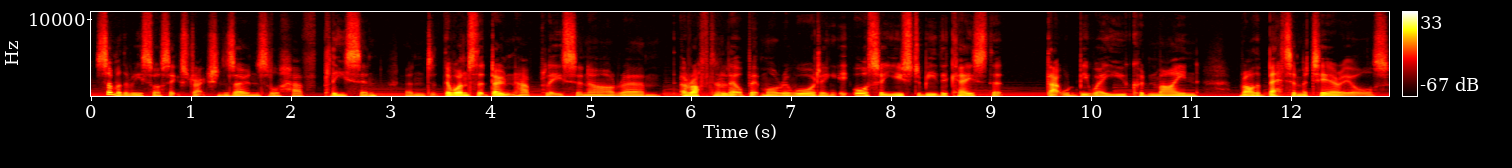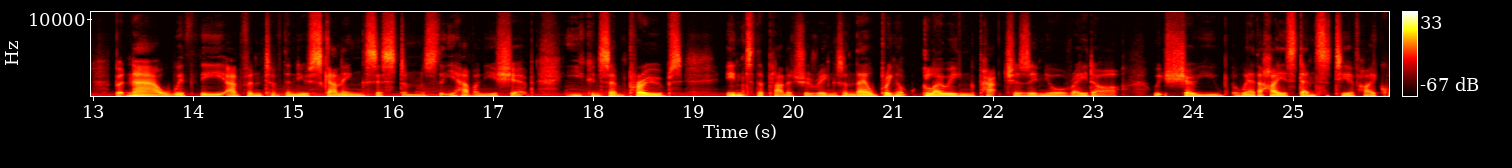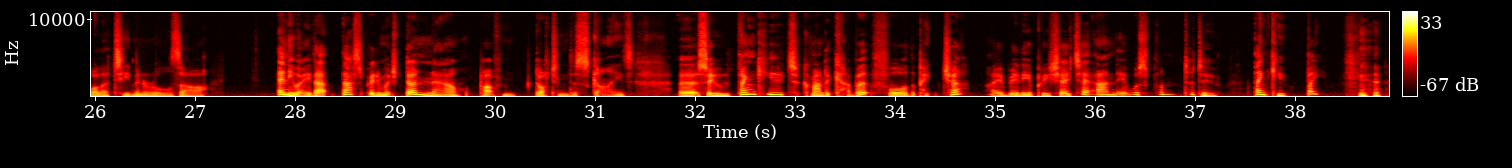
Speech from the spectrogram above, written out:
Some of the resource extraction zones will have policing, and the ones that don't have policing are um, are often a little bit more rewarding. It also used to be the case that that would be where you could mine rather better materials. But now, with the advent of the new scanning systems that you have on your ship, you can send probes into the planetary rings and they'll bring up glowing patches in your radar which show you where the highest density of high quality minerals are Anyway, that that's pretty much done now, apart from dotting the skies. Uh, so thank you to Commander Cabot for the picture. I really appreciate it, and it was fun to do. Thank you. Bye.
